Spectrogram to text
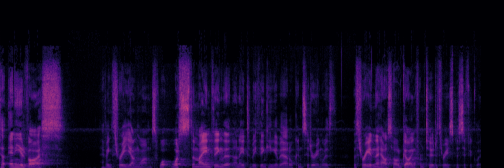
t- any advice having three young ones. What What's the main thing that I need to be thinking about or considering with the three in the household going from two to three specifically?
